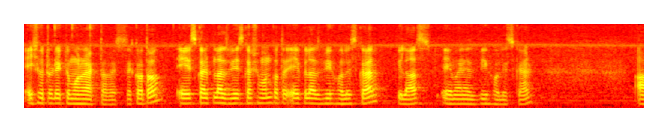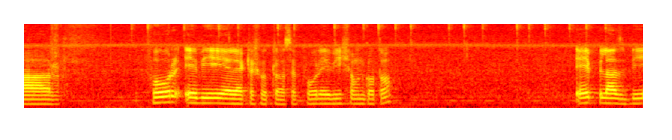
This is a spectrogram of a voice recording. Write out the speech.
এই সূত্রটা একটু মনে রাখতে হবে সে কত? A square plus B square সমান কত? A plus B whole square plus A minus B whole square আর ফোর এ বি এর একটা সূত্র আছে। ফোর এ বি সমান কত? A plus B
